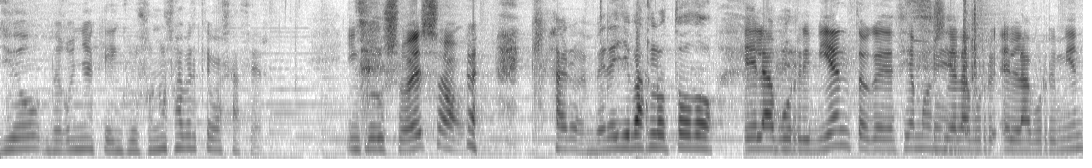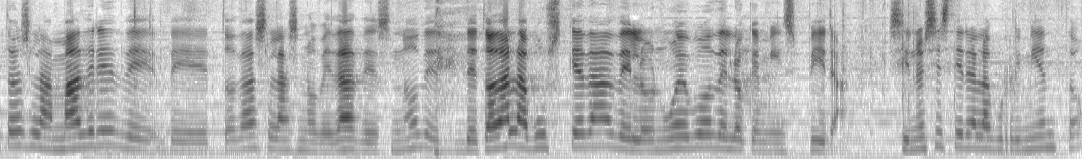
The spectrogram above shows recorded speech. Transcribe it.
yo, Begoña, que incluso no saber qué vas a hacer. Incluso eso. claro, en vez de llevarlo todo... El aburrimiento, que decíamos, el, aburrimiento es la madre de, todas las novedades, ¿no? de, toda la búsqueda de lo nuevo, de lo que me inspira. Si no existiera el aburrimiento...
